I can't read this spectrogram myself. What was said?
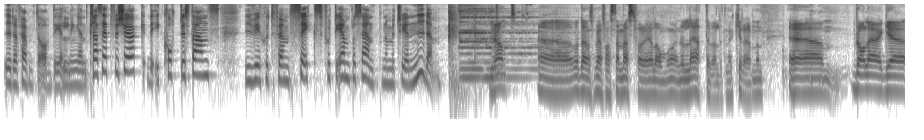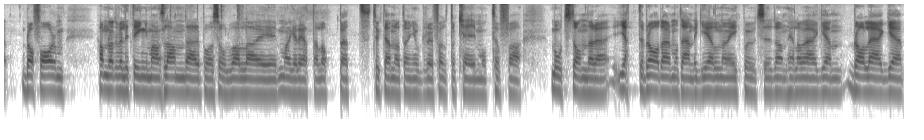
i den femte avdelningen. Klass 1-försök, det är kortdistans i V75 6, 41 procent på nummer 3, Nidem. Grant Det var den som jag fastnade mest för i hela omgången. Nu lät det väldigt mycket där men eh, bra läge, bra form hamnade väl lite i ingenmansland där på Solvalla i Margareta-loppet. Tyckte ändå att den gjorde det fullt okej okay mot tuffa motståndare. Jättebra där mot Andy Gill när den gick på utsidan hela vägen. Bra läge.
